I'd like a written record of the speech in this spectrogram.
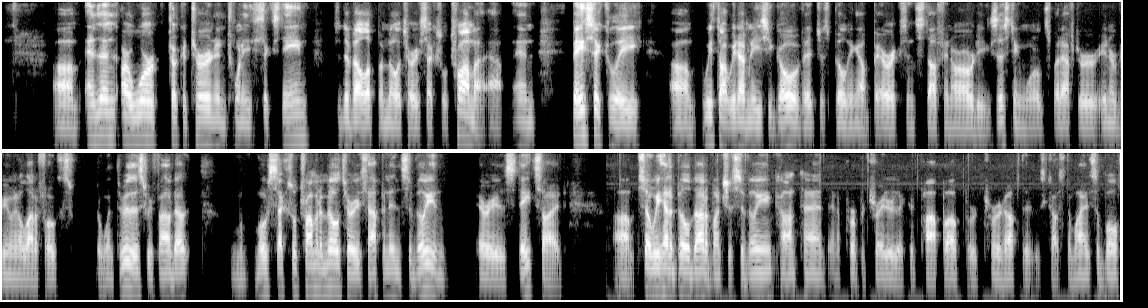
Um, and then our work took a turn in 2016 to develop a military sexual trauma app. And basically, um, we thought we'd have an easy go of it, just building out barracks and stuff in our already existing worlds. But after interviewing a lot of folks that went through this, we found out most sexual trauma the militaries happen in civilian areas stateside. Um, so we had to build out a bunch of civilian content and a perpetrator that could pop up or turn up that was customizable.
